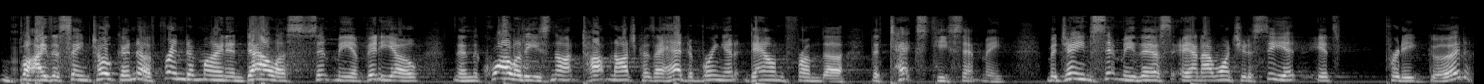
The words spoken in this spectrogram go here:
By the same token, a friend of mine in Dallas sent me a video, and the quality is not top notch because I had to bring it down from the, the text he sent me. But James sent me this, and I want you to see it. It's pretty good.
